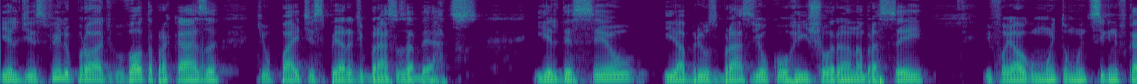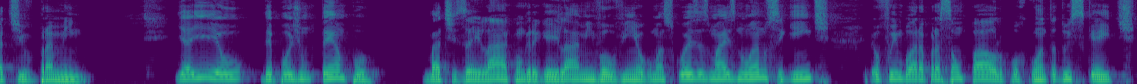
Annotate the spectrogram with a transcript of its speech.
e ele diz: Filho pródigo, volta para casa, que o pai te espera de braços abertos. E ele desceu e abriu os braços, e eu corri chorando, abracei, e foi algo muito, muito significativo para mim. E aí eu, depois de um tempo, batizei lá, congreguei lá, me envolvi em algumas coisas, mas no ano seguinte eu fui embora para São Paulo por conta do skate.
